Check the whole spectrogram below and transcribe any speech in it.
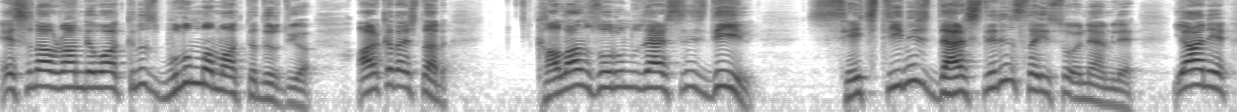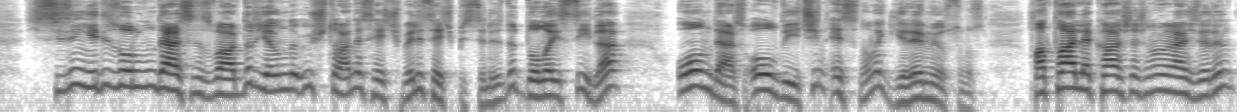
E-sınav randevu hakkınız bulunmamaktadır diyor. Arkadaşlar kalan zorunlu dersiniz değil. Seçtiğiniz derslerin sayısı önemli. Yani sizin 7 zorunlu dersiniz vardır. Yanında 3 tane seçmeli seçmişsinizdir. Dolayısıyla 10 ders olduğu için e-sınava giremiyorsunuz. Hata ile karşılaşan öğrencilerin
